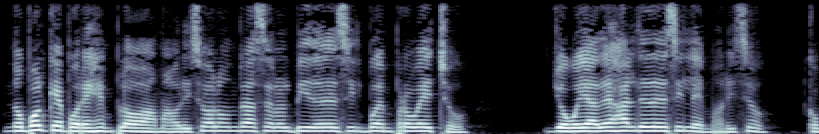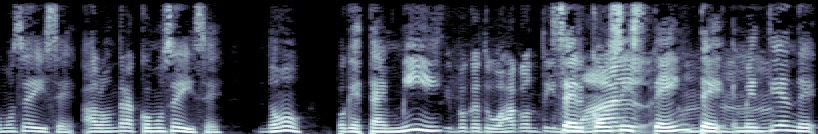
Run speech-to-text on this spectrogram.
no porque, por ejemplo, a Mauricio Alondra se le olvide decir buen provecho, yo voy a dejar de decirle, Mauricio, ¿cómo se dice? Alondra, ¿cómo se dice? No, porque está en mí Sí, porque tú vas a continuar. ser consistente. ¿me entiendes?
